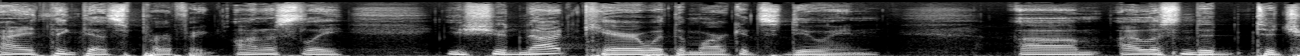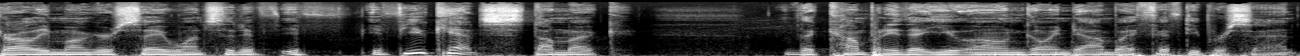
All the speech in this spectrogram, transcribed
I think that's perfect. Honestly, you should not care what the market's doing. Um, I listened to, to Charlie Munger say once that if if if you can't stomach the company that you own going down by fifty percent,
